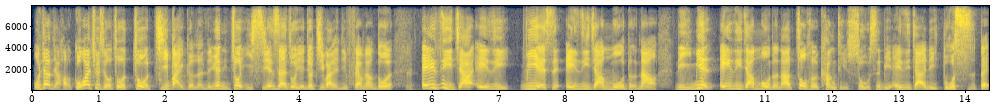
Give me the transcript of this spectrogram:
我这样讲好了，国外确实有做做几百个人的，因为你做以实验室来做研究，几百人已经非常非常多了。A Z 加 A Z vs A Z 加莫德纳，里面 A Z 加莫德纳综合抗体数是比 A Z 加 A Z 多十倍。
